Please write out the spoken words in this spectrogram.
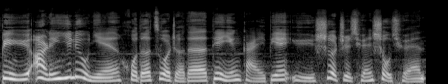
并于二零一六年获得作者的电影改编与摄制权授权。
